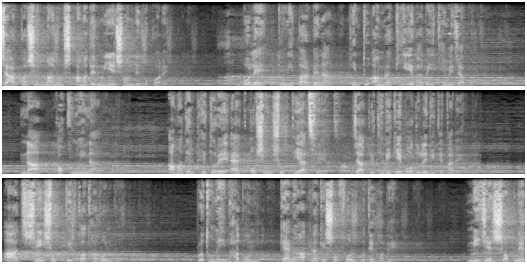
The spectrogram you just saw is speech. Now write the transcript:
চারপাশের মানুষ আমাদের নিয়ে সন্দেহ করে। বলে, তুমি পারবে না, কিন্তু আমরা কি এভাবেই থেমে যাব? না, কখনোই না। আমাদের ভেতরে এক অসীম শক্তি আছে, যা পৃথিবীকে বদলে দিতে পারে। আজ সেই শক্তির কথা বলব। প্রথমেই ভাবুন, কেন আপনাকে সফল হতে হবে? নিজের স্বপ্নের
